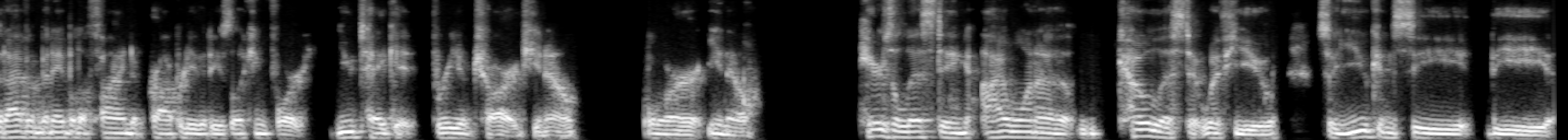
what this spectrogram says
that i haven't been able to find a property that he's looking for. You take it free of charge you know or you know here's a listing. I want to co-list it with you so you can see the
